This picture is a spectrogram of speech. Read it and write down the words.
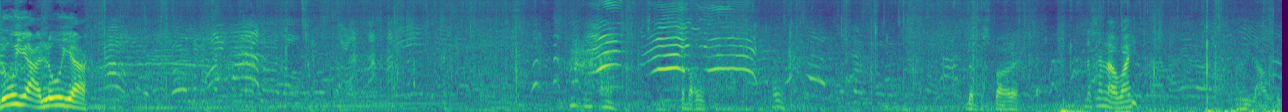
luya, luya. Sabaw. Ay. Dabas pare. Nasaan laway? Ang lawit.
